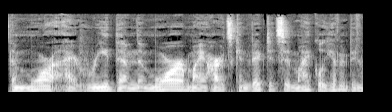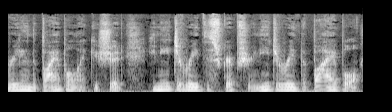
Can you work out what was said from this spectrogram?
the more I read them, the more my heart's convicted. Said, Michael, you haven't been reading the Bible like you should. You need to read the Scripture. You need to read the Bible.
